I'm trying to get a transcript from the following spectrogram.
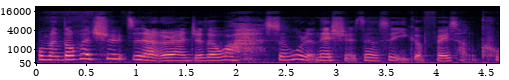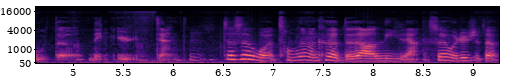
我们都会去自然而然觉得哇，生物人类学真的是一个非常酷的领域，这样子。这是我从这门课得到的力量，所以我就觉得。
